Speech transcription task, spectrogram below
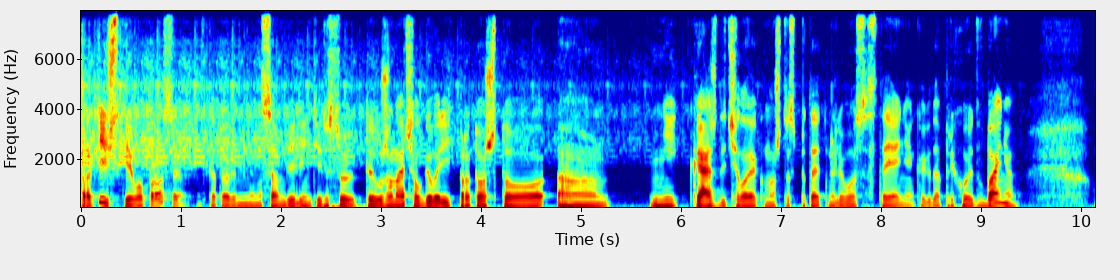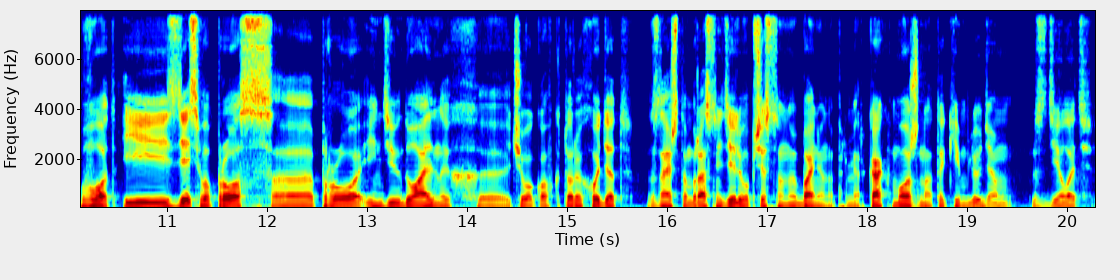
Практические вопросы, которые меня на самом деле интересуют. Ты уже начал говорить про то, что э, не каждый человек может испытать нулевое состояние, когда приходит в баню. Вот. И здесь вопрос э, про индивидуальных э, чуваков, которые ходят, знаешь, там раз в неделю в общественную баню, например. Как можно таким людям сделать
